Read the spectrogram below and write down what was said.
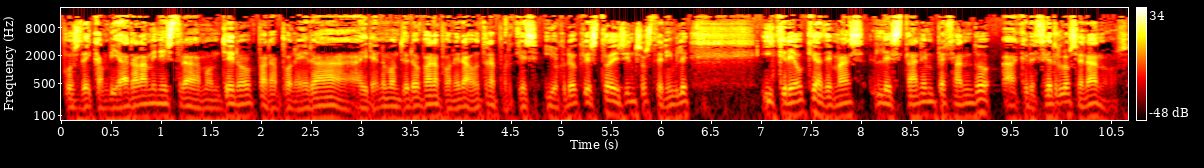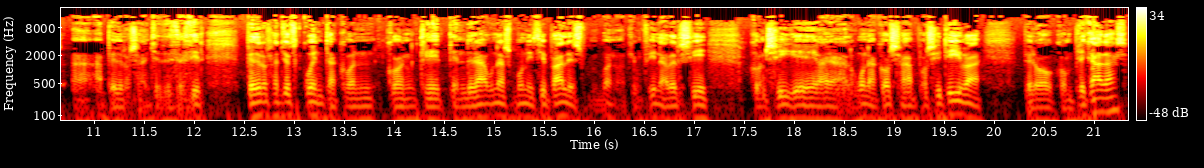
pues de cambiar a la ministra Montero para poner a, a Irene Montero para poner a otra, porque es, yo creo que esto es insostenible y creo que además le están empezando a crecer los enanos a, a Pedro Sánchez. Es decir, Pedro Sánchez cuenta con, con, que tendrá unas municipales, bueno, que en fin, a ver si consigue alguna cosa positiva, pero complicadas,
